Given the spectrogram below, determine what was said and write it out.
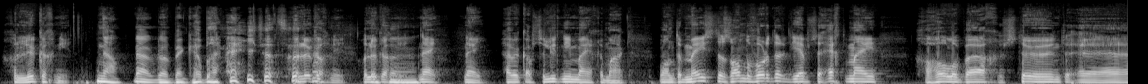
Gelukkig niet. Nou, nou, daar ben ik heel blij mee. Dat, Gelukkig niet. Gelukkig dat, niet. Nee, nee. Heb ik absoluut niet meegemaakt. Want de meeste Zandvoorter, die hebben ze echt mij geholpen, gesteund. Uh,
